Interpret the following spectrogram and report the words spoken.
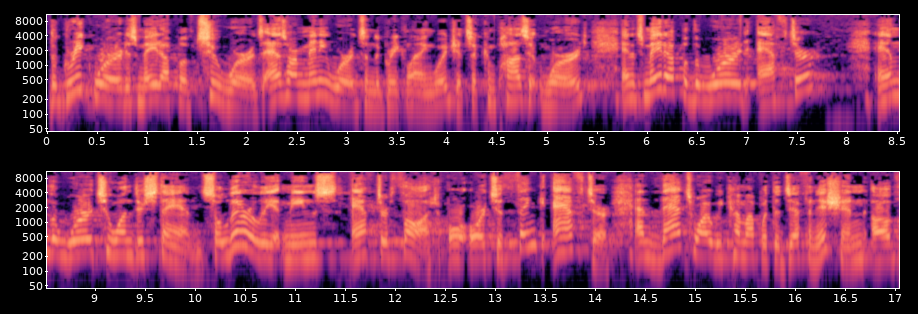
The Greek word is made up of two words, as are many words in the Greek language. It's a composite word, and it's made up of the word after and the word to understand. So literally it means afterthought or, or to think after. And that's why we come up with the definition of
